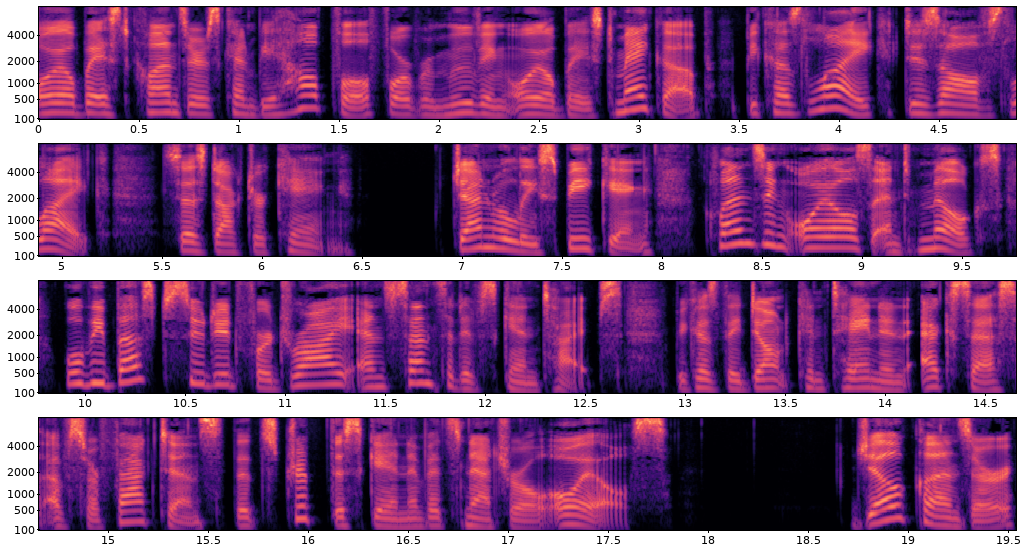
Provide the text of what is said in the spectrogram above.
Oil based cleansers can be helpful for removing oil based makeup because like dissolves like, says Dr. King. Generally speaking, cleansing oils and milks will be best suited for dry and sensitive skin types because they don't contain an excess of surfactants that strip the skin of its natural oils. Gel cleanser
